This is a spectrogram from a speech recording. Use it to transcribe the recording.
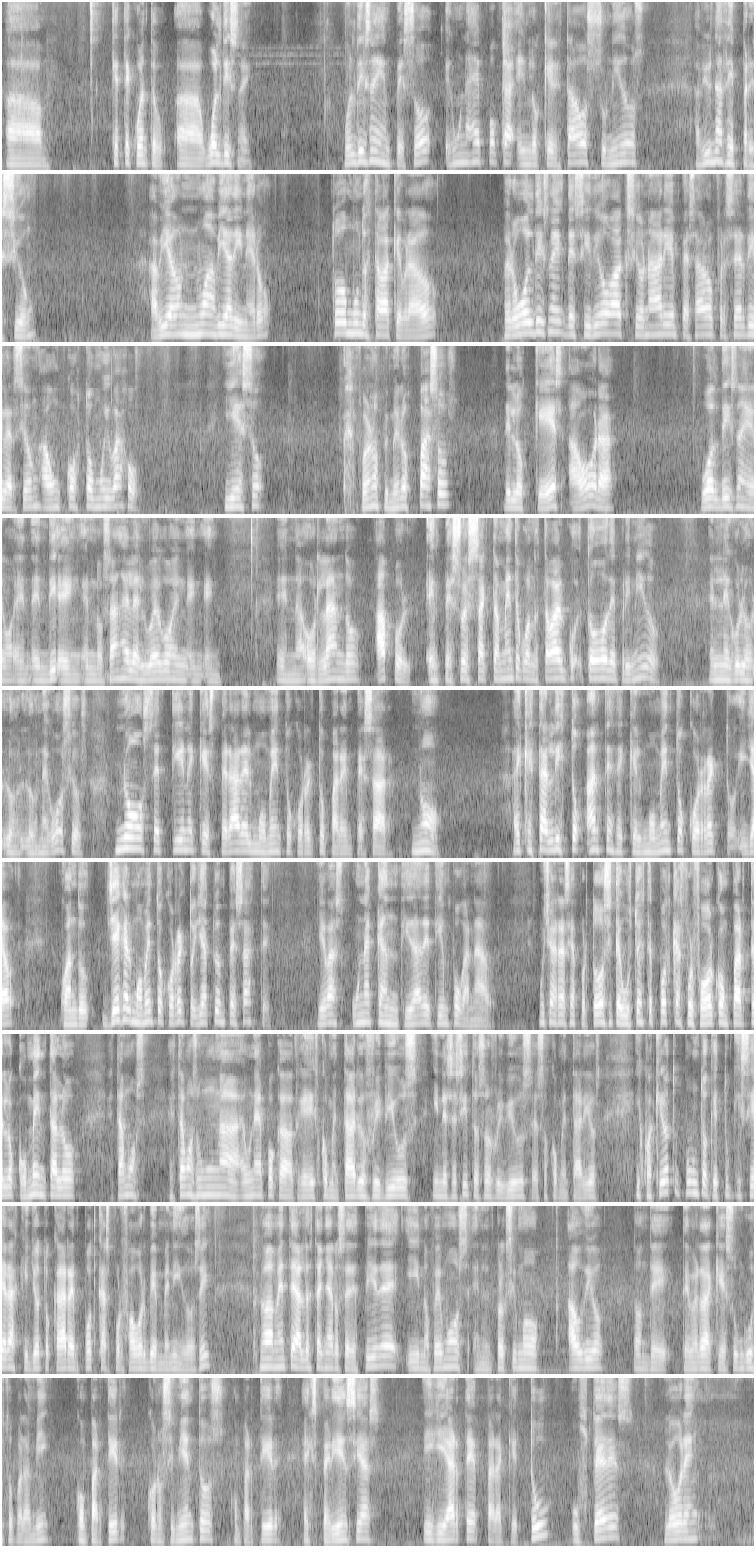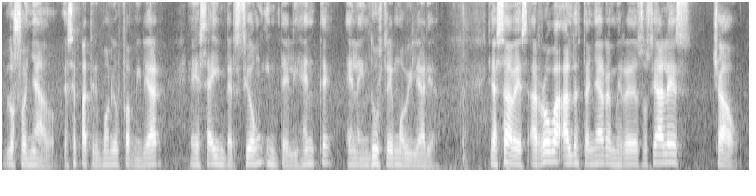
uh, ¿qué te cuento? Uh, Walt Disney. Walt Disney empezó en una época en lo que en Estados Unidos había una depresión, había, no había dinero, todo el mundo estaba quebrado, pero Walt Disney decidió accionar y empezar a ofrecer diversión a un costo muy bajo. Y eso fueron los primeros pasos de lo que es ahora Walt Disney en, Los Ángeles, luego en, Orlando, Apple. Empezó exactamente cuando estaba todo deprimido, en los, los negocios. No se tiene que esperar el momento correcto para empezar. No. Hay que estar listo antes de que el momento correcto. Y ya cuando llega el momento correcto, ya tú empezaste llevas una cantidad de tiempo ganado. Muchas gracias por todo. Si te gustó este podcast, por favor compártelo, coméntalo. Estamos, estamos en, una, una época que hay comentarios, reviews, y necesito esos reviews, esos comentarios. Y cualquier otro punto que tú quisieras que yo tocara en podcast, por favor, bienvenido. ¿sí? Nuevamente, Aldo Estañaro se despide y nos vemos en el próximo audio, donde de verdad que es un gusto para mí compartir conocimientos, compartir experiencias y guiarte para que tú, ustedes, logren lo soñado, ese patrimonio familiar, esa inversión inteligente en la industria inmobiliaria. Ya sabes, arroba Aldo Estañaro en mis redes sociales. Chao.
